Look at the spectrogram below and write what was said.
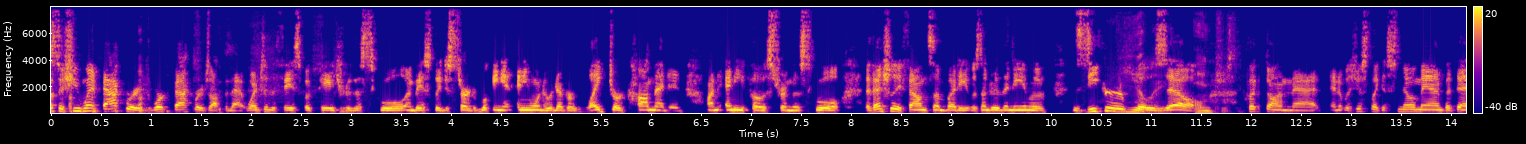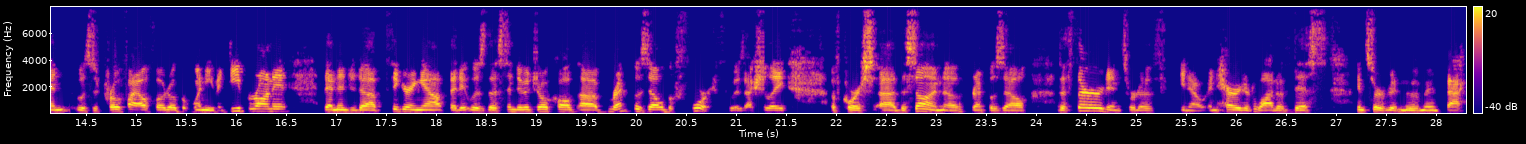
so she went backwards, worked backwards off of that, went to the Facebook page for the school, and basically just started looking at anyone who had ever liked or commented on any post from the school. Eventually found somebody. It was under the name of Zeeker really? Bozell. Clicked on that, and it was just like a snowman, but then it was a profile photo, but went even deeper on it. Then ended up figuring out that it was this individual called uh, Brent Bozell IV, who is actually, of course, uh, the son of Brent Bozell III, and sort of you know inherited a lot of this conservative movement back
